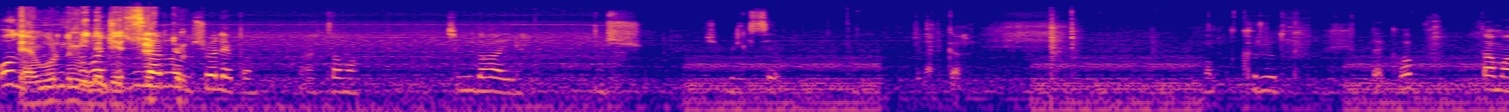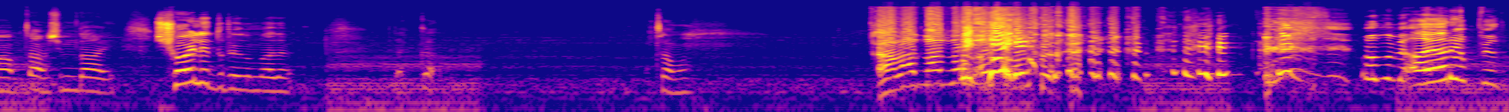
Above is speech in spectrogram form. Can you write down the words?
Oğlum, Ben vurdum yine diye sürttüm. olmuş, Şöyle yapalım. Ha, tamam. Şimdi daha iyi. Dur. Şu bilgisayar. Bir dakika. Kırıyorduk. Bir dakika hop. Tamam tamam şimdi daha iyi. Şöyle duruyordum zaten. Bir dakika. Tamam. Aa, lan lan lan lan. Oğlum bir ayar yapıyordum.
